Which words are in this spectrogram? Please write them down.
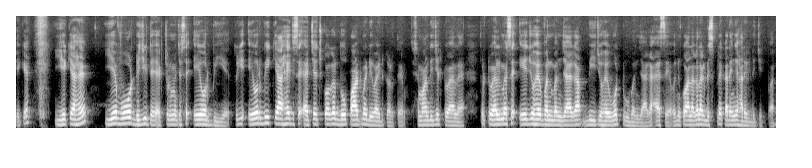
ठीक है? ये क्या है? ये वो डिजिट है एक्चुअल में जैसे ए और बी है। तो ये ए और बी क्या है? जैसे एच एच को अगर दो पार्ट में डिवाइड करते हैं, जैसे मान लीजिए ट्वेल्व है तो ट्वेल्व में से ए जो है वन बन जाएगा बी जो है वो टू बन जाएगा, ऐसे। और इनको अलग अलग डिस्प्ले करेंगे हर एक डिजिट पर।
